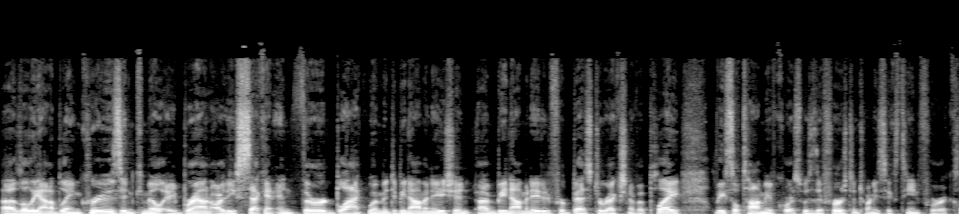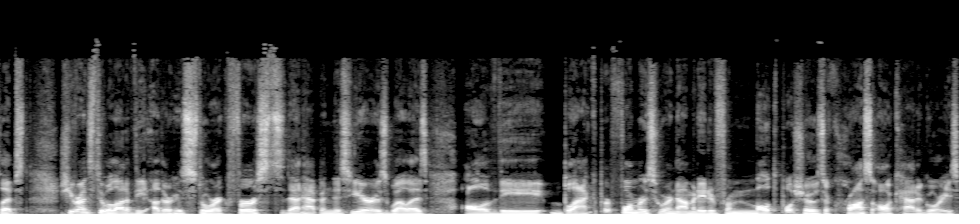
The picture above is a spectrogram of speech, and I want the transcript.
Uh, Lileana Blain-Cruz and Camille A. Brown are the second and third black women to be nomination uh, be nominated for best direction of a play. Liesl Tommy, of course, was the first in 2016 for Eclipsed. She runs through a lot of the other historic firsts that happened this year, as well as all of the black performers who are nominated from multiple shows across all categories.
